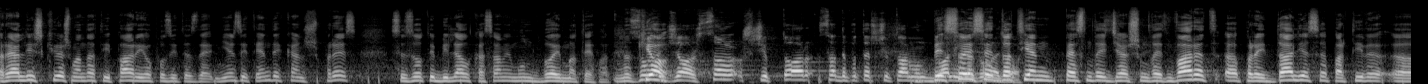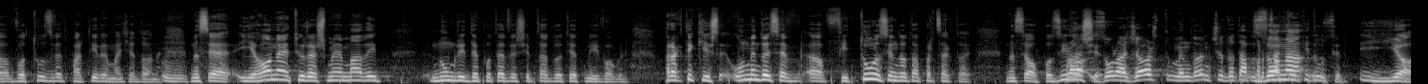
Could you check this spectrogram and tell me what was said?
realisht ky është mandati i parë i opozitës dhe njerëzit ende kanë shpresë se zoti Bilal Kasami mund të bëjë më tepër. Në zonën 6, sa shqiptar, sa deputetë shqiptarë mund të dalin nga zona 6? Besoj se do të jenë 15-16, varet prej daljes së partive, votuesve të partive maqedone. Nëse jehona e tyre është më e madhe numri i deputetëve shqiptarë do të jetë më i vogël. Praktikisht, unë mendoj se fituesin do ta përcaktojë. Nëse opozita Pra, zona 6 mendoni që do ta përcaktojë fituesin. Jo.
